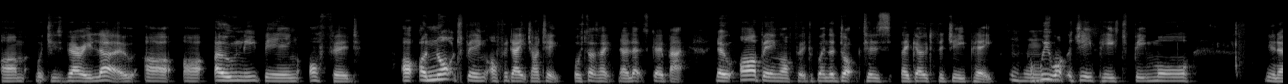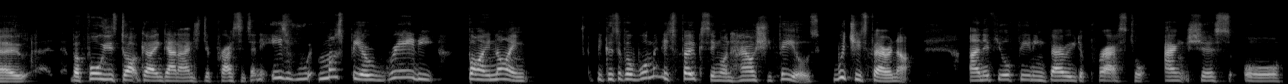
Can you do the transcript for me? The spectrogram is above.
um, which is very low, are, are only being offered, are, are not being offered HRT. Or should I say, no, let's go back. No, are being offered when the doctors, they go to the GP. Mm-hmm. And we want the GPs to be more, you know, before you start going down antidepressants. And it is must be a really fine line because if a woman is focusing on how she feels, which is fair enough, and if you're feeling very depressed or anxious or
